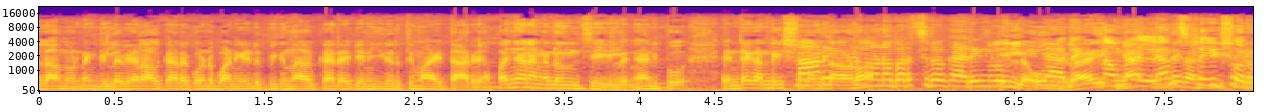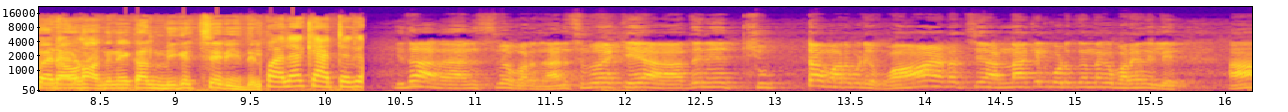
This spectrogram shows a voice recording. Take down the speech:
അല്ലാന്നുണ്ടെങ്കിൽ വേറെ ആൾക്കാരെ കൊണ്ട് പണിയെടുപ്പിക്കുന്ന ആൾക്കാരെയൊക്കെ എനിക്ക് കൃത്യമായിട്ട് അറിയാം. അപ്പൊ ഞാൻ അങ്ങനെ ഒന്നും ചെയ്യില്ല. ഞാനിപ്പോ എന്റെ കണ്ടീഷൻ എന്താണോ ഇല്ല അതിനേക്കാൾ മികച്ച രീതിയിൽ പല കാറ്റഗറി ഇതാണ് അനുസ്മ പറഞ്ഞത്. അനുസ്മയ്ക്ക് അതിന് ചുട്ട മറുപടി വാ അടച്ച് അണ്ണാക്കിൽ കൊടുക്കുന്നൊക്കെ പറയുന്നില്ലേ? ആ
